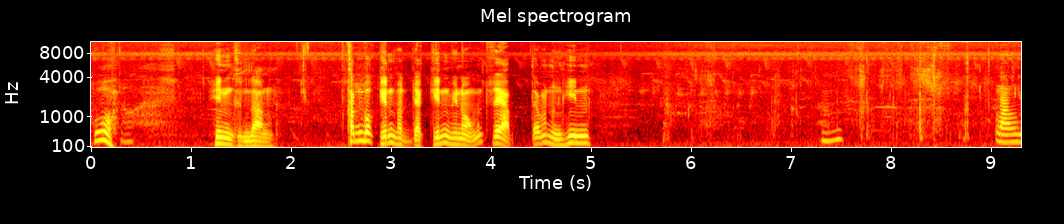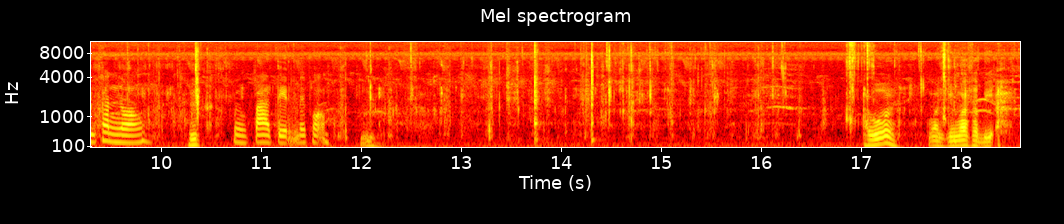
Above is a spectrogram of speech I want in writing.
โอ้หินขึ้นดังคันบ่กินผัดอยากกินพี่น้องมันแซ่บแต่มันถึงหินนางอยู่ขั้นน้องหึเบิ่งปลาเต็มไปพร้อมโอ้ยวันกินวาซาบิเดี๋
